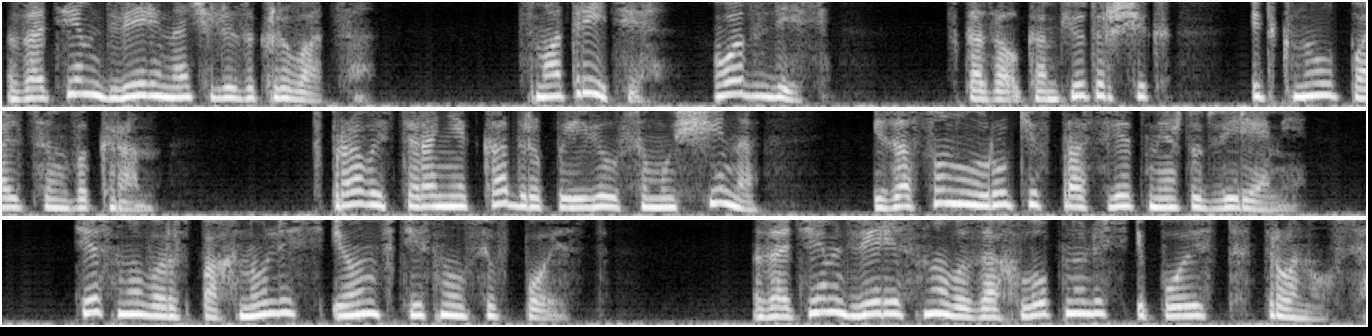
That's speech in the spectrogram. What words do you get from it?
Затем двери начали закрываться. «Смотрите, вот здесь», — сказал компьютерщик и ткнул пальцем в экран. В правой стороне кадра появился мужчина и засунул руки в просвет между дверями. Те снова распахнулись, и он втиснулся в поезд. Затем двери снова захлопнулись, и поезд тронулся.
